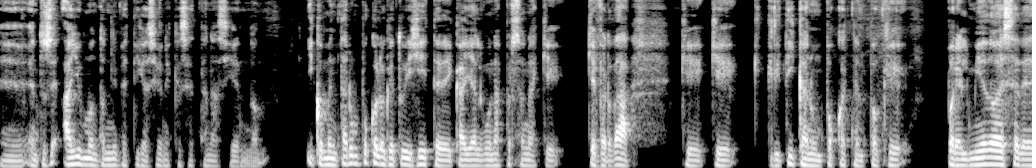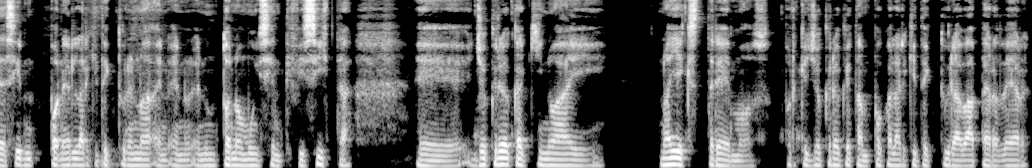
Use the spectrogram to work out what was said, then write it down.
Eh, entonces hay un montón de investigaciones que se están haciendo. Y comentar un poco lo que tú dijiste, de que hay algunas personas que, que es verdad, que, que, critican un poco este enfoque por el miedo ese de decir poner la arquitectura en, en, un tono muy cientificista. Eh, yo creo que aquí no hay, no hay extremos, porque yo creo que tampoco la arquitectura va a perder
